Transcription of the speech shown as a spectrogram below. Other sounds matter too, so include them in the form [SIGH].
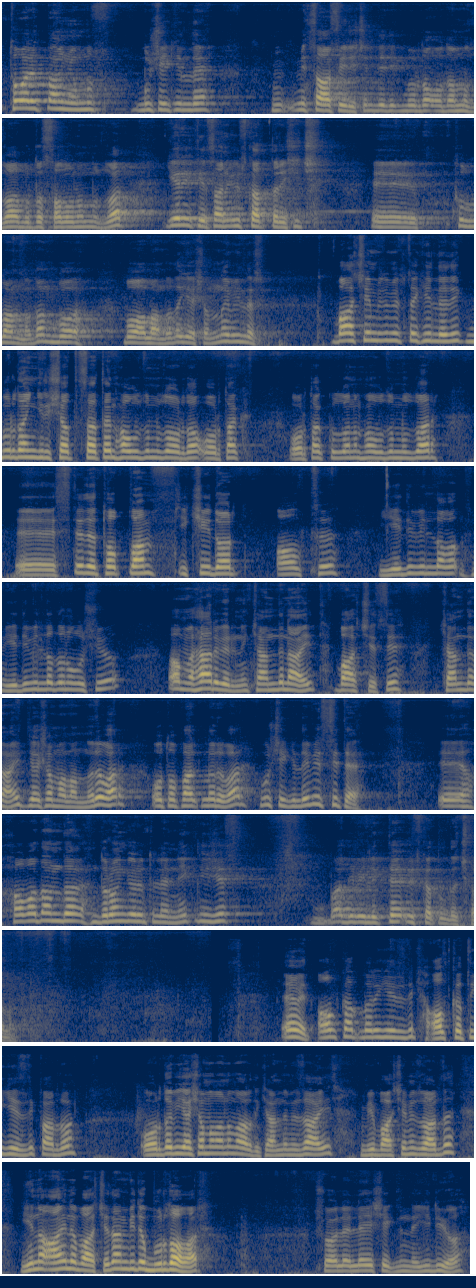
Tuvalet banyomuz bu şekilde misafir için dedik burada odamız var, burada salonumuz var. Gerekirse hani üst katları hiç e, kullanmadan bu bu alanda da yaşanılabilir. Bahçemizi müstakilledik. Buradan giriş yaptık. Zaten havuzumuz orada. Ortak ortak kullanım havuzumuz var. E, sitede toplam 2 4 6 7 villa 7 villadan oluşuyor. Ama her birinin kendine ait bahçesi, kendine ait yaşam alanları var. Otoparkları var. Bu şekilde bir site. Ee, havadan da drone görüntülerini ekleyeceğiz. Hadi birlikte üst katında çıkalım. Evet alt katları gezdik. Alt katı gezdik pardon. Orada bir yaşam alanı vardı kendimize ait. Bir bahçemiz vardı. Yine aynı bahçeden bir de burada var. Şöyle L şeklinde gidiyor.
